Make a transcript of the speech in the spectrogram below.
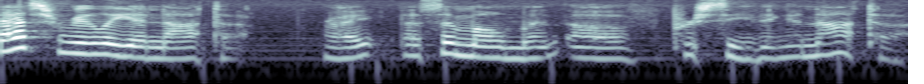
that's really anatta, right? That's a moment of perceiving anatta.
